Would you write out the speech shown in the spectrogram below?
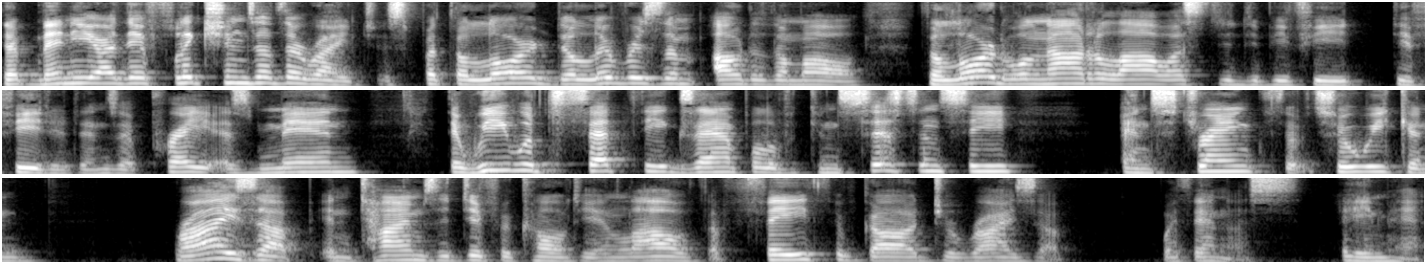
that many are the afflictions of the righteous, but the Lord delivers them out of them all. The Lord will not allow us to be defeated. And to pray as men that we would set the example of consistency and strength so we can rise up in times of difficulty and allow the faith of God to rise up within us. Amen.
